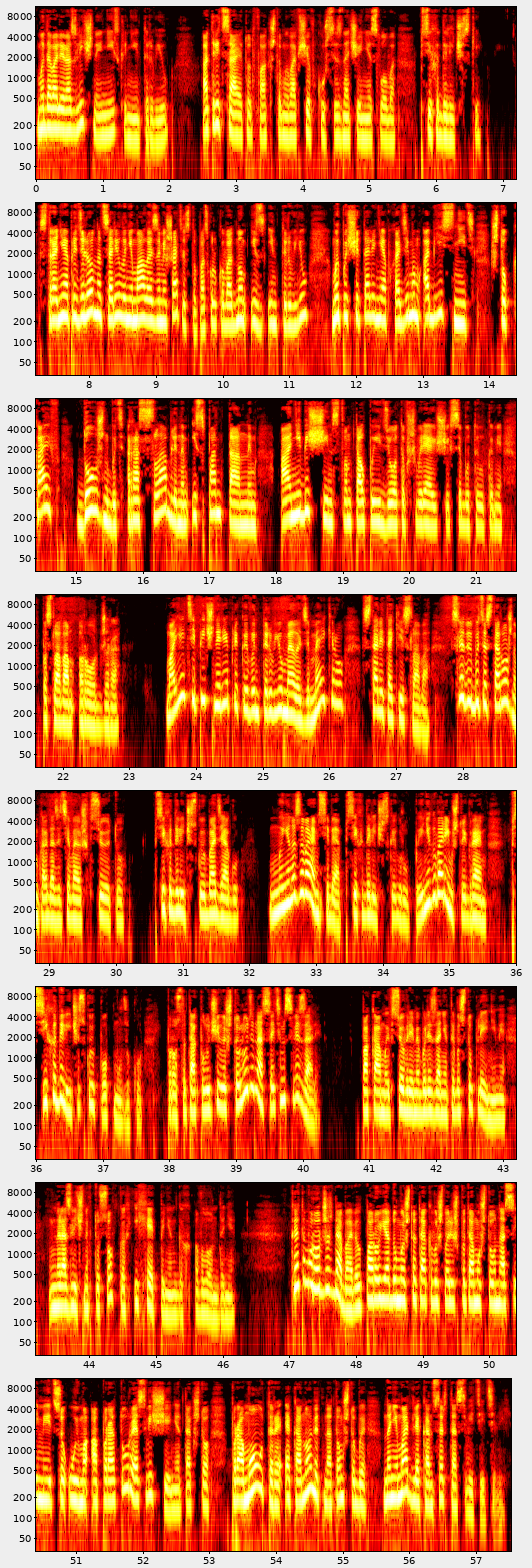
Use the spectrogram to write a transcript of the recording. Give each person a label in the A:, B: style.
A: Мы давали различные неискренние интервью, отрицая тот факт, что мы вообще в курсе значения слова «психоделический». В стране определенно царило немалое замешательство, поскольку в одном из интервью мы посчитали необходимым объяснить, что кайф должен быть расслабленным и спонтанным, а не бесчинством толпы идиотов, швыряющихся бутылками, по словам Роджера. Моей типичной репликой в интервью Мелоди Мейкеру стали такие слова. «Следует быть осторожным, когда затеваешь всю эту психоделическую бодягу. Мы не называем себя психоделической группой и не говорим, что играем психоделическую поп-музыку. Просто так получилось, что люди нас с этим связали. Пока мы все время были заняты выступлениями на различных тусовках и хэппенингах в Лондоне. К этому Роджер добавил, порой я думаю, что так вышло лишь потому, что у нас имеется уйма аппаратуры и освещения, так что промоутеры экономят на том, чтобы нанимать для концерта осветителей.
